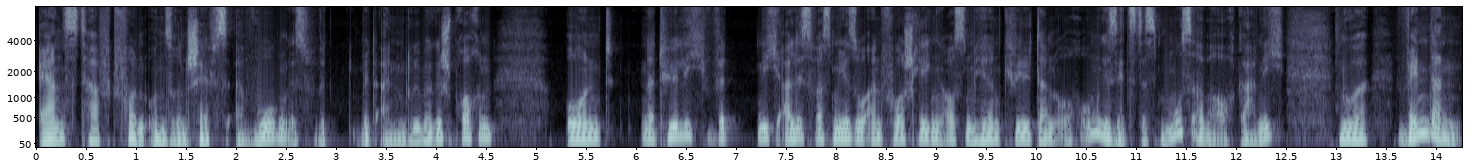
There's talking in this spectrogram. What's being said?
ernsthaft von unseren Chefs erwogen. Es wird mit einem drüber gesprochen. Und natürlich wird nicht alles, was mir so an Vorschlägen aus dem Hirn quillt, dann auch umgesetzt. Das muss aber auch gar nicht. Nur wenn dann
